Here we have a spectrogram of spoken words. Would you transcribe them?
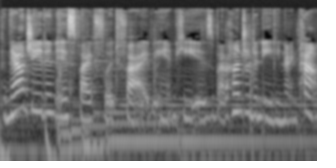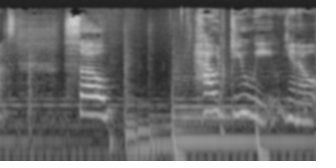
But now Jaden is five foot five and he is about 189 pounds. So, how do we, you know,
